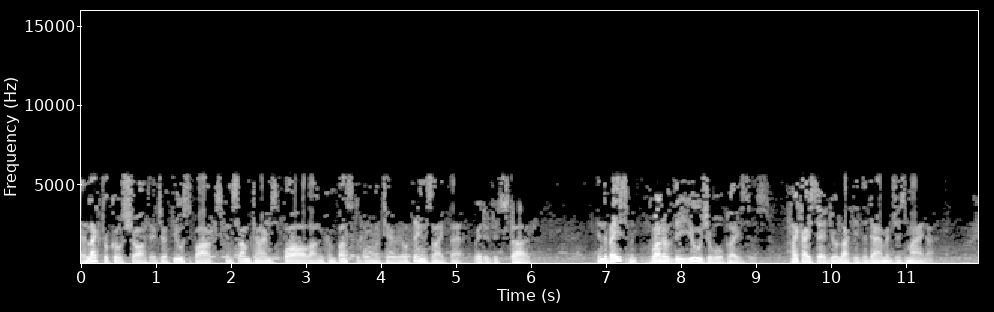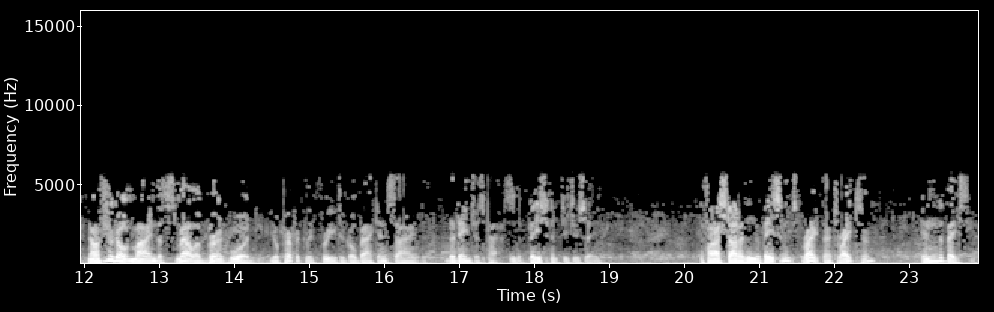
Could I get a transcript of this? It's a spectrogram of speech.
electrical shortage. A few sparks can sometimes fall on combustible material, things like that. Where did it start? In the basement, one of the usual places. Like I said, you're lucky the damage is minor. Now, if you don't mind the smell of burnt wood, you're perfectly free to go back inside. The danger's past. In the basement, did you say? The fire started in the basement? Right, that's right, sir. In the basement.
